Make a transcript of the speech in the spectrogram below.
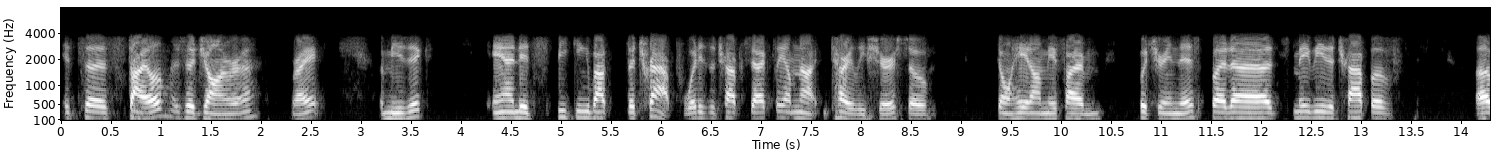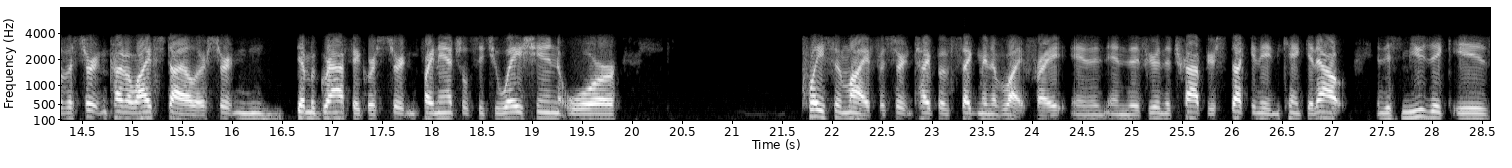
it's a style, it's a genre, right? Of music, and it's speaking about the trap. What is the trap exactly? I'm not entirely sure, so don't hate on me if I'm butchering this, but uh, it's maybe the trap of of a certain kind of lifestyle or certain demographic or certain financial situation or place in life, a certain type of segment of life, right? And and if you're in the trap, you're stuck in it and can't get out. And this music is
